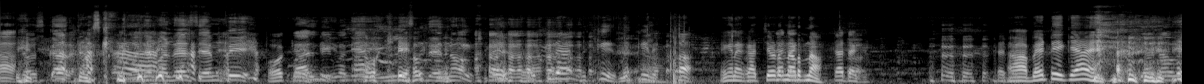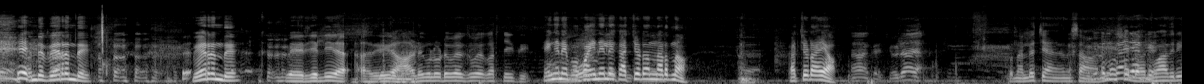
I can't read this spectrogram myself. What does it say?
ആ നമസ്കാരം. Madhya Pradesh M P. ഓക്കെ. എങ്ങനെ കച്ചവടം നടന്നാ? ആ ബേട്ടി ക്യാ ഹേ? എന്ത് പേരെന്ത്? പേരെന്ത്? പേര് ചൊല്ലിയ അത് ആടുകളോട് കുറച്ച് ഇത്. എങ്ങനെ ഇപ്പൊ ഫൈനൽ കച്ചവടം നടന്നോ? കച്ചവടമായോ? ആ കച്ചവടായ അപ്പോൾ നല്ല ഒരുമാതിരി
